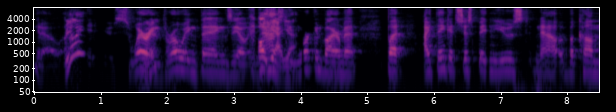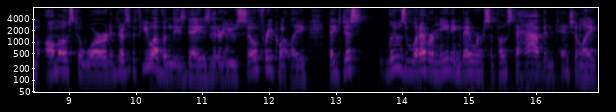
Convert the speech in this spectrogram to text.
you know, uh, Really? swearing, throwing things, you know, Oh, yeah, yeah. work environment. But I think it's just been used now, become almost a word. And there's a few of them these days that are Yeah. used so frequently, they just lose whatever meaning they were supposed to have intentionally.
